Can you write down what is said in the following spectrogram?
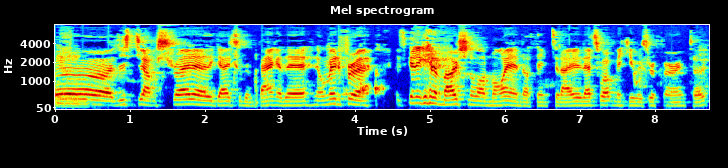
oh, just jumped straight out of the gates with a banger there. I mean, for a, it's going to get emotional on my end, I think today. That's what Mickey was referring to.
